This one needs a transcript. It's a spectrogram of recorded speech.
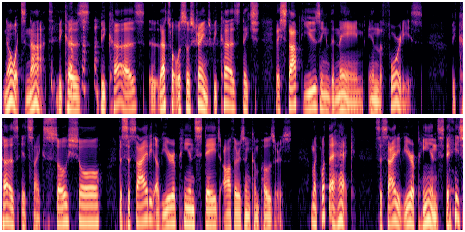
No, it's not because because uh, that's what was so strange because they they stopped using the name in the 40s because it's like social the Society of European Stage Authors and Composers. I'm like, what the heck? Society of European Stage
